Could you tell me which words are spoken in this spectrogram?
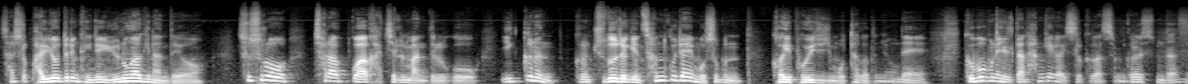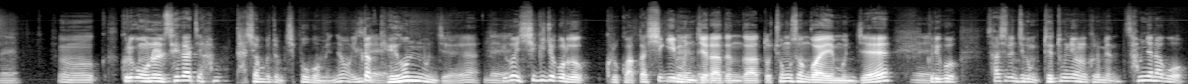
사실 관료들은 굉장히 유능하긴 한데요. 스스로 철학과 가치를 만들고 이끄는 그런 주도적인 선구자의 모습은 거의 보여주지 못하거든요. 네. 그 부분에 일단 한계가 있을 것 같습니다. 그렇습니다. 네. 어 그리고 오늘 세 가지 한, 다시 한번 좀 짚어보면요. 일단 네. 개헌 문제 네. 이건 시기적으로도 그렇고 아까 시기 네, 네, 문제라든가 또 총선과의 문제 네. 그리고 사실은 지금 대통령을 그러면 3년하고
